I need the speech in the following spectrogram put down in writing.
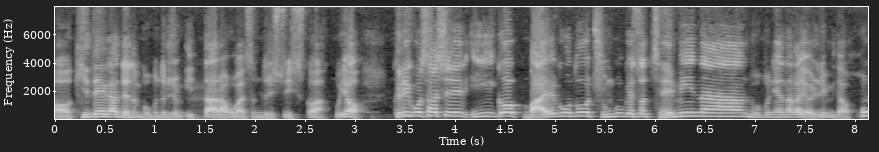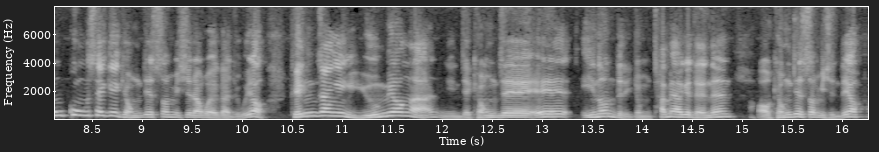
어, 기대가 되는 부분들이 좀 있다라고 말씀드릴 수 있을 것 같고요. 그리고 사실 이것 말고도 중국에서 재미난 부분이 하나가 열립니다. 홍콩 세계 경제 summit이라고 해가지고요. 굉장히 유명한 이제 경제의 인원들이 좀 참여하게 되는 어, 경제 summit인데요.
